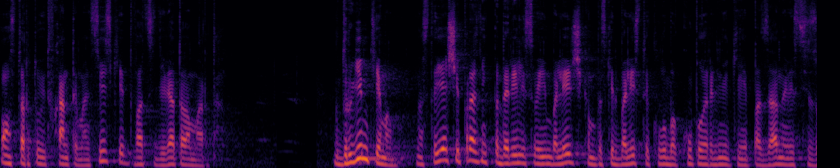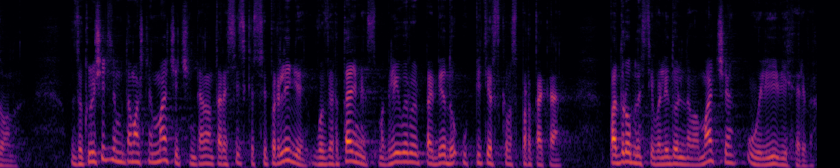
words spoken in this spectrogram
Он стартует в Ханты-Мансийске 29 марта. К другим темам. Настоящий праздник подарили своим болельщикам баскетболисты клуба «Купол Родники» под занавес сезона – в заключительном домашнем матче чемпионата Российской Суперлиги в овертайме смогли вырвать победу у питерского «Спартака». Подробности валидольного матча у Ильи Вихарева.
